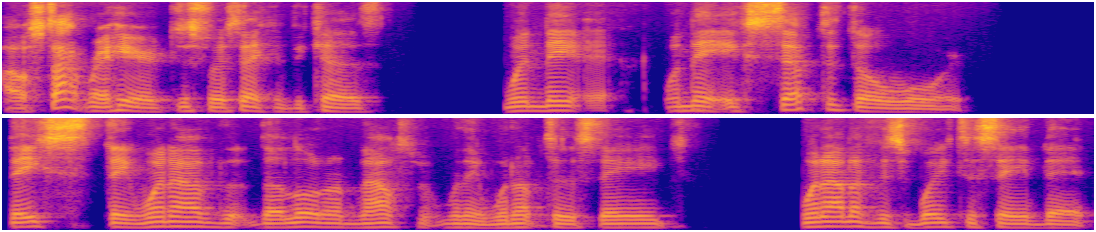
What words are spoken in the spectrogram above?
I'll stop right here just for a second because when they when they accepted the award, they they went out of the, the little announcement when they went up to the stage, went out of his way to say that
